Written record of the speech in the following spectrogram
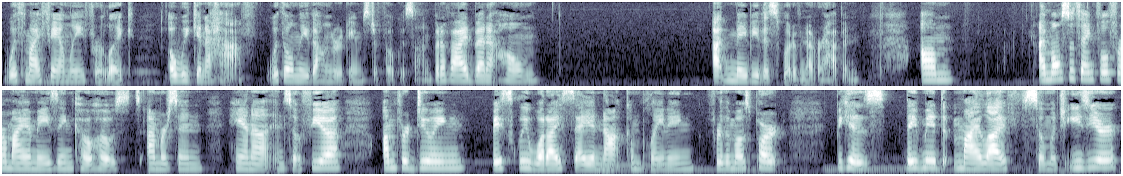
with my family for like a week and a half with only the Hunger Games to focus on. But if I had been at home, maybe this would have never happened. Um, I'm also thankful for my amazing co hosts, Emerson, Hannah, and Sophia, um, for doing basically what I say and not complaining for the most part because they've made my life so much easier.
